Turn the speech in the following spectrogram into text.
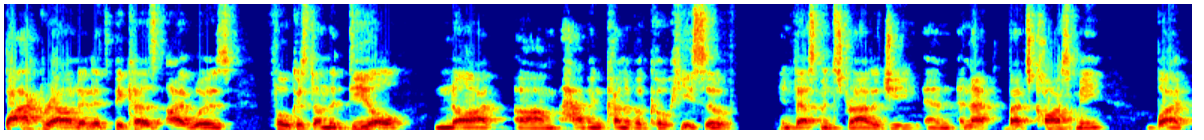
background, and it's because I was focused on the deal, not um, having kind of a cohesive investment strategy, and and that that's cost me. But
